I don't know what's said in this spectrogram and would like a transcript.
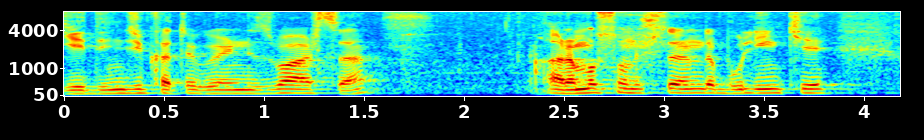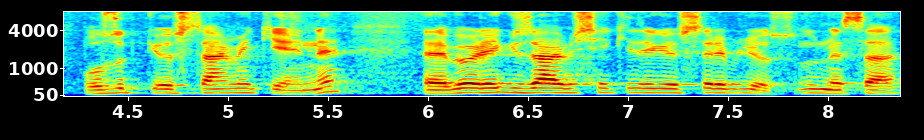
7. kategoriniz varsa arama sonuçlarında bu linki bozuk göstermek yerine e, böyle güzel bir şekilde gösterebiliyorsunuz. Mesela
